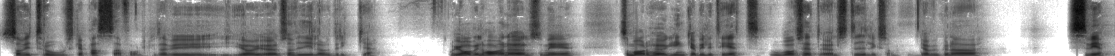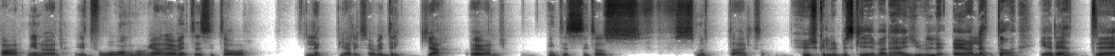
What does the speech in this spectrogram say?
som vi tror ska passa folk. Utan vi gör ju öl som vi gillar att dricka. Och jag vill ha en öl som, är, som har hög hinkabilitet oavsett ölstil. Liksom. Jag vill kunna svepa min öl i två omgångar. Jag vill inte sitta och läppja. Liksom. Jag vill dricka öl. Inte sitta och smutta. Liksom. Hur skulle du beskriva det här julölet då? Är det ett eh,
